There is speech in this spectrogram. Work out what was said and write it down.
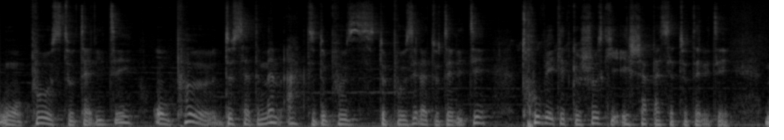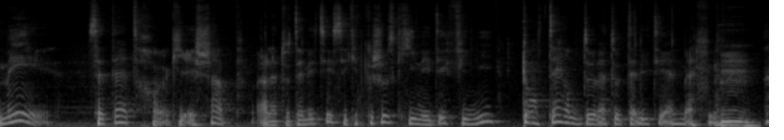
où on pose totalité, on peut, de cet même acte de, pose- de poser la totalité, trouver quelque chose qui échappe à cette totalité. Mais cet être qui échappe à la totalité, c'est quelque chose qui n'est défini qu'en termes de la totalité elle-même. Hmm.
